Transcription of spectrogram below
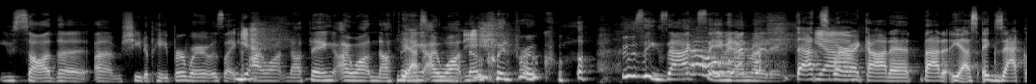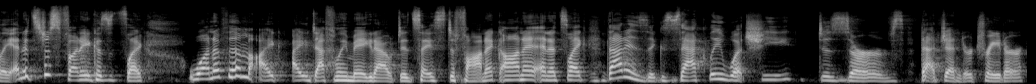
You saw the um, sheet of paper where it was like, Yeah. "I want nothing. I want nothing. Yes. I want no quid pro quo." It was the exact same handwriting. That's Yeah. where I got it. That yes, exactly. And it's just funny because it's like one of them I I definitely made out did say Stefanik on it, and it's like Mm-hmm. that is exactly what she deserves. That gender traitor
